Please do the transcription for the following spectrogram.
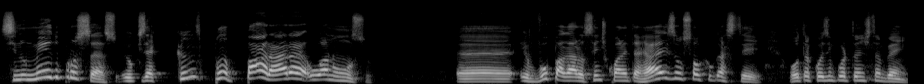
Se no meio do processo eu quiser parar o anúncio, é, eu vou pagar os 140 reais ou só o que eu gastei? Outra coisa importante também,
